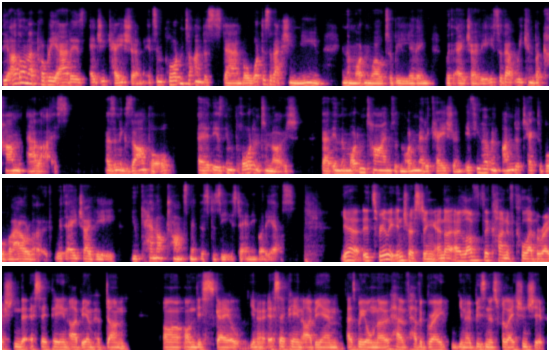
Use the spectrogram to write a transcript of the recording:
The other one I'd probably add is education. It's important to understand well, what does it actually mean in the modern world to be living with HIV so that we can become allies? As an example, it is important to note that in the modern times with modern medication, if you have an undetectable viral load with HIV, you cannot transmit this disease to anybody else. Yeah, it's really interesting. And I, I love the kind of collaboration that SAP and IBM have done on, on this scale. You know, SAP and IBM, as we all know, have, have a great, you know, business relationship.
